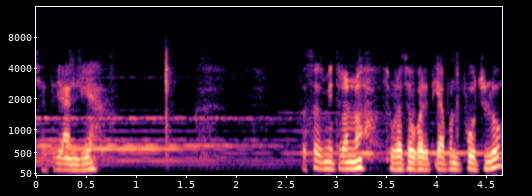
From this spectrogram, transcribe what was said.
छत्री आणली आहे. तसंच मित्रांनो थोडासा वरती आपण पोचलो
